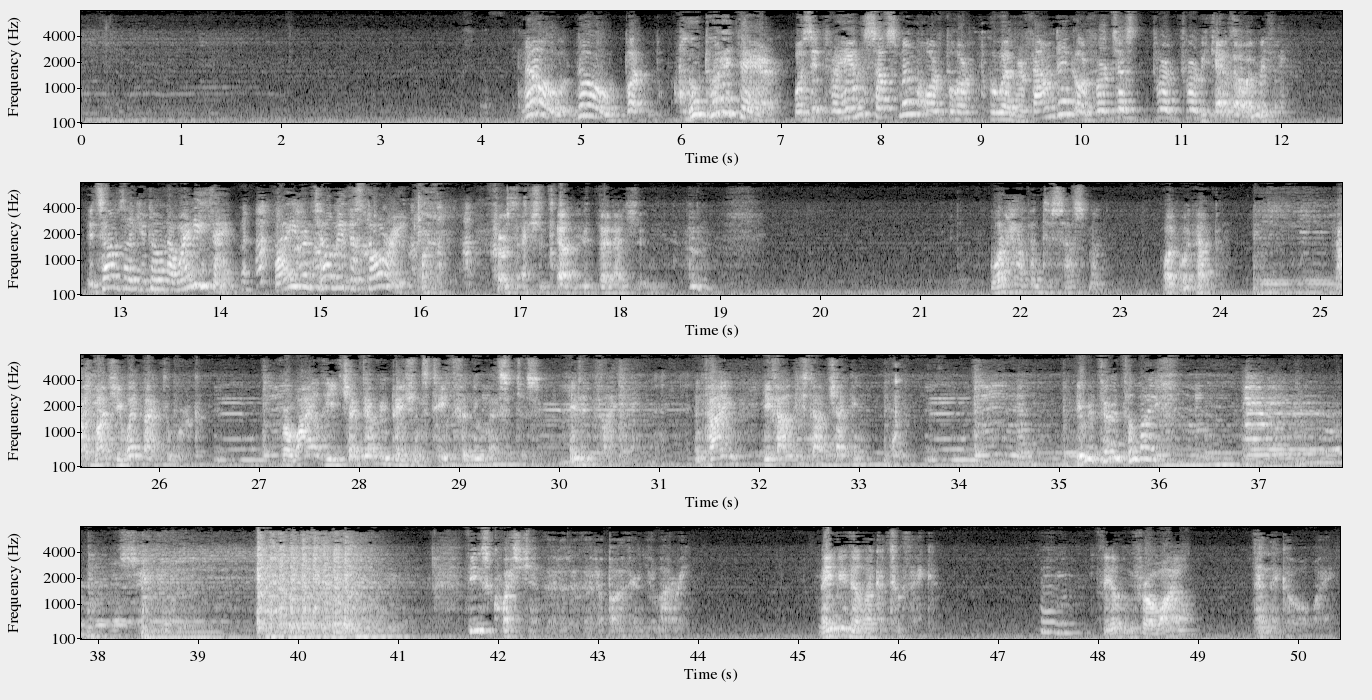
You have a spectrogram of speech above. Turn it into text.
No, no, but who put it there? Was it for him, Sussman, or for whoever found it, or for just for for? We can't know everything. It sounds like you don't know anything. Why even tell me the story? First I should tell you, then I shouldn't. What happened to Sussman? What would happen? Not much. He went back to work. For a while, he checked every patient's teeth for new messages. He didn't find any. In time, he found he stopped checking. He returned to life. These questions Larry, maybe they're like a toothache. Feel them for a while, then they go away.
